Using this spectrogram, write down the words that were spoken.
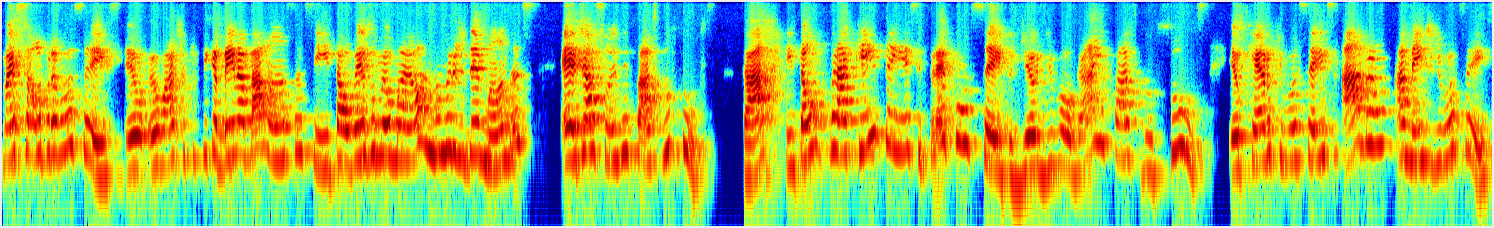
mas falo para vocês, eu, eu acho que fica bem na balança, assim, e talvez o meu maior número de demandas é de ações em face do SUS tá? Então, para quem tem esse preconceito de eu divulgar em face do SUS, eu quero que vocês abram a mente de vocês,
